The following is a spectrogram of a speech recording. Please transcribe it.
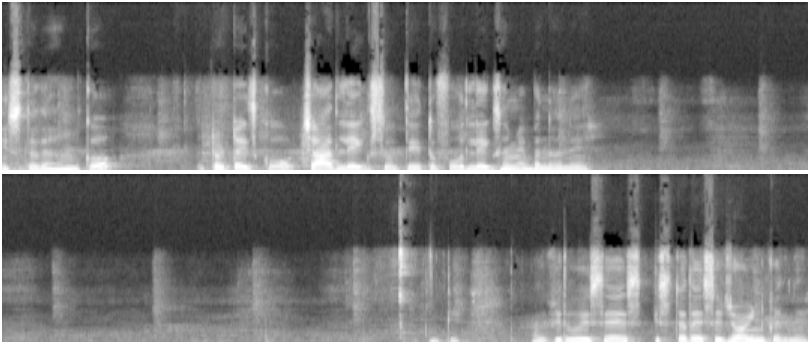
इस तरह हमको टोटाइज को चार लेग्स होते हैं तो फोर लेग्स हमें बनाने हैं। ओके और फिर वो इसे इस, तरह से जॉइन करने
